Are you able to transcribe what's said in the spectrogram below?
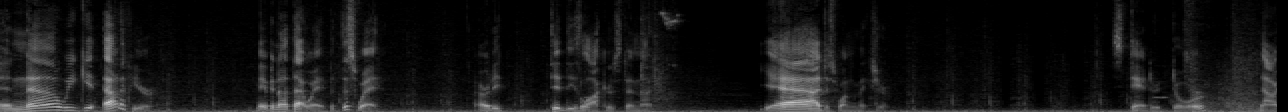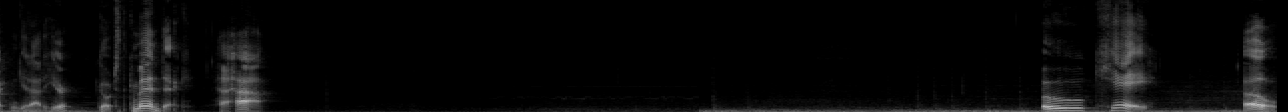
And now we get out of here. Maybe not that way, but this way. I already did these lockers, didn't I? Yeah, I just wanted to make sure. Standard door. Now I can get out of here. Go to the command deck. Haha. -ha. Okay. Oh.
